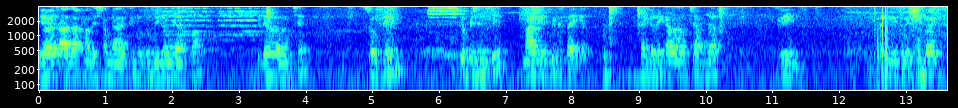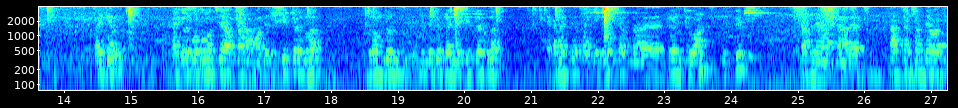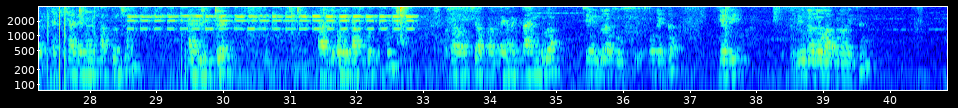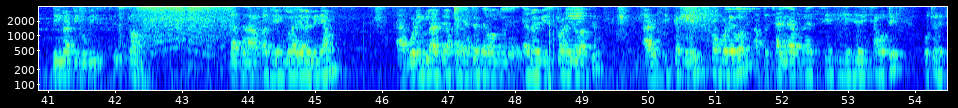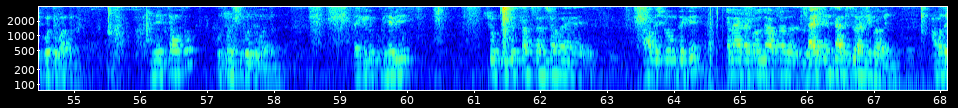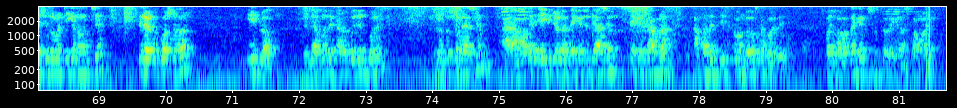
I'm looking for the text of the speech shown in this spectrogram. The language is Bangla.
ভিউয়ার্স, আজ আপনাদের সামনে আরেকটি নতুন ভিডিও নিয়ে আসলাম। ভিডিও হচ্ছে সুপ্রিম চব্বিশ ইঞ্চি মাল্টি স্পিড সাইকেল সাইকেলের কালার হচ্ছে আপনার গ্রিন সাইকেল খুবই সুন্দর সাইকেল সাইকেলের প্রথম হচ্ছে আপনার আমাদের যে শিফটারগুলো দুরন্ত নিজস্ব ব্র্যান্ডের শিফটারগুলো এখানে আছে সাইকেল হচ্ছে আপনার টোয়েন্টি ওয়ান স্পিড সামনে আপনার সাসপেনশন দেওয়া আছে। একশো ষাট সাসপেনশন হাইব্রিড ব্রেক আর যেভাবে কাজ করতেছে? তাছাড়া হচ্ছে আপনার এখানে ক্রাইমগুলো চেনগুলো খুব স্মুথ একটা হেভি ডিউলার ব্যবহার করা হয়েছে। ডিউলারটি খুবই স্ট্রং তাছাড়া আপনার রিমগুলো অ্যালুমিনিয়াম আর বোর্ডিংগুলো আছে আপনার এসএস এবং মিক্স করে আছে। আর সিটটা খুবই কমফোর্টেবল আপনি চাইলে আপনার সিট নিজের ইচ্ছা মতো উঁচু নিচু করতে পারবেন। নিজের ইচ্ছা মতো উঁচু নিচু করতে পারবেন। সাইকেল খুব হেভি সব দিকের সাসপেনশন আমাদের শোরুম থেকে কেনাকাটা করলে আপনার লাইফ টাইম সার্ভিস ওয়ারেন্টি পাবেন। আমাদের শোরুমের ঠিকানা হচ্ছে সিলেট উপশহর ই ব্লক যদি আপনাদের কারও প্রয়োজন পড়ে, দ্রুত চলে আসেন। আর আমাদের এই ভিডিওটা দেখে যদি আসেন, সেক্ষেত্রে আমরা আপনাদের ডিসকাউন্ট ব্যবস্থা করে দেব। সবাই ভালো থাকেন, সুস্থ থাকেন। আসসালামু আলাইকুম।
